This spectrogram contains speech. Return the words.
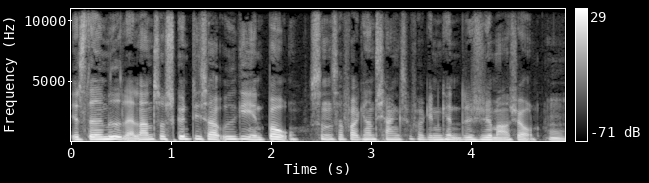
et sted i middelalderen, så skyndte de sig at udgive en bog, sådan så folk havde en chance for at genkende det. Det synes jeg er meget sjovt. Mm.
